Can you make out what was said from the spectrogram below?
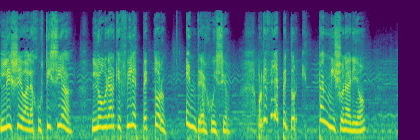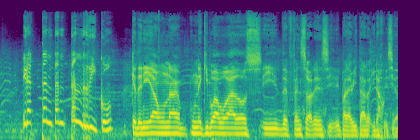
Le lleva a la justicia lograr que Phil Spector entre al juicio. Porque Phil Spector es tan millonario, era tan, tan, tan rico, Que tenía una- un equipo de abogados y defensores y- para evitar ir a juicio.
